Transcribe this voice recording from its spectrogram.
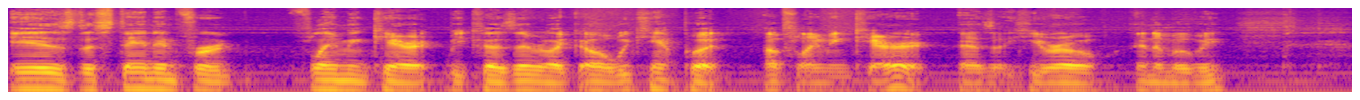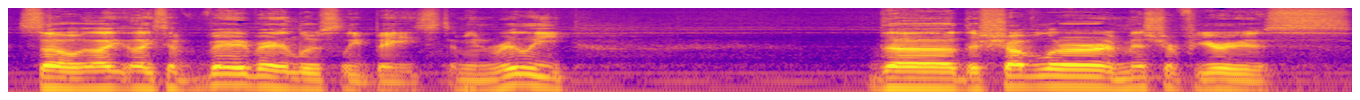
is the stand-in for Flaming Carrot because they were like, oh, we can't put a Flaming Carrot as a hero in a movie. So, like, like I said, very, very loosely based. I mean, really, the the Shoveler and Mister Furious,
